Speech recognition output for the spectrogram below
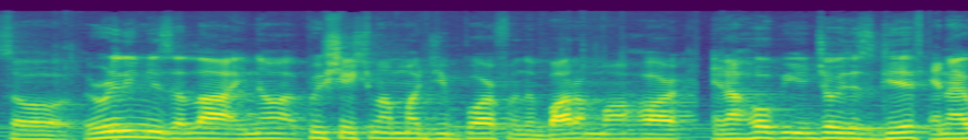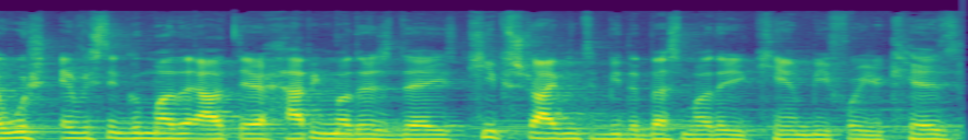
So it really means a lot, you know. I appreciate you, Mama Gebar, from the bottom of my heart. And I hope you enjoy this gift. And I wish every single mother out there happy Mother's Day. Keep striving to be the best mother you can be for your kids.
